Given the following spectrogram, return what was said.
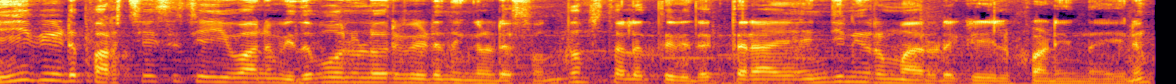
ഈ വീട് പർച്ചേസ് ചെയ്യുവാനും ഇതുപോലുള്ള ഒരു വീട് നിങ്ങളുടെ സ്വന്തം സ്ഥലത്ത് വിദഗ്ധരായ എഞ്ചിനീയർമാരുടെ കീഴിൽ പണിയുന്നതിനും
